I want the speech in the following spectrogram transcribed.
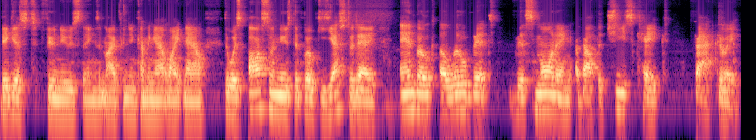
biggest food news things, in my opinion, coming out right now. There was also news that broke yesterday and broke a little bit this morning about the Cheesecake Factory.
